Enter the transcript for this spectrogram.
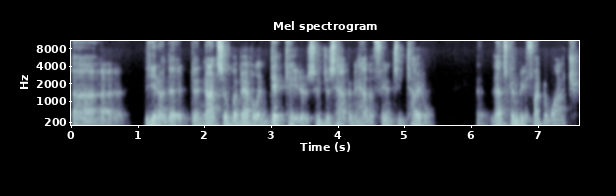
uh, you know the the not so benevolent dictators who just happen to have a fancy title. That's going to be fun to watch.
